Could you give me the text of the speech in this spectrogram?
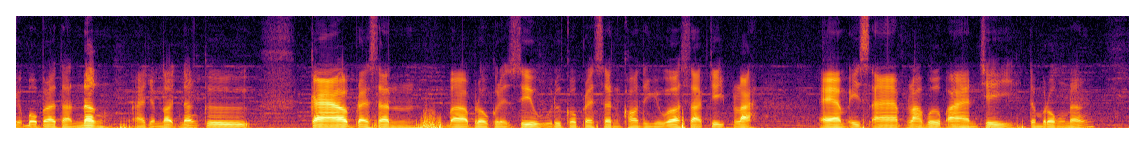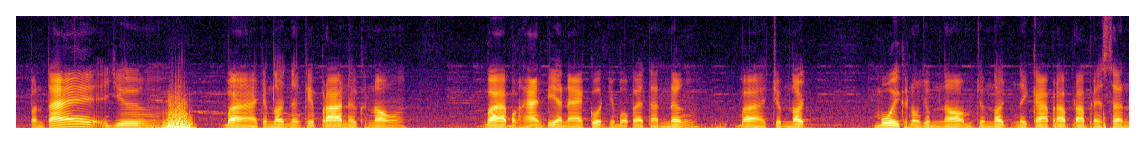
យើងបកប្រែថានឹងអាចំណុចហ្នឹងគឺ ការ present បាទ progressive ឬក៏ present continuous subject plus am is are plus verb ing តម្រងហ្នឹងប៉ុន្តែយើងបាទចំណុចហ្នឹងគេប្រើនៅក្នុងបាទបង្ហាញពីអនាគតយើងបកប្រែថានឹងបាទចំណុចមួយក្នុងចំណោមចំណុចនៃការប្រើប្រាស់ present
